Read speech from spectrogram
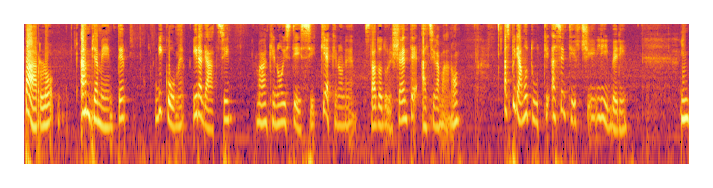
parlo ampiamente di come i ragazzi, ma anche noi stessi, chi è che non è stato adolescente, alzi la mano, aspiriamo tutti a sentirci liberi, in,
